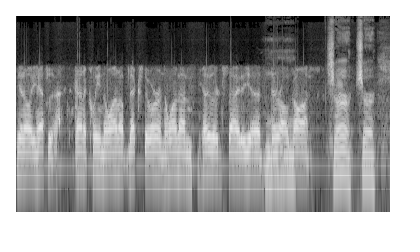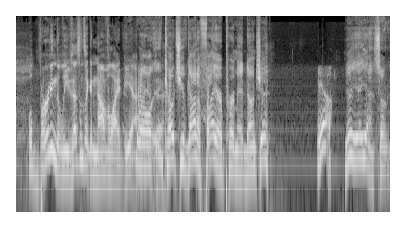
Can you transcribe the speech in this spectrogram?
you know, you have to kind of clean the one up next door and the one on the other side of you. And They're all mm-hmm. gone. Sure, sure. Well, burning the leaves, that sounds like a novel idea. Well, coach, you've got a fire permit, don't you? Yeah. Yeah, yeah, yeah. So,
